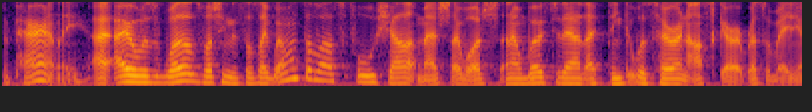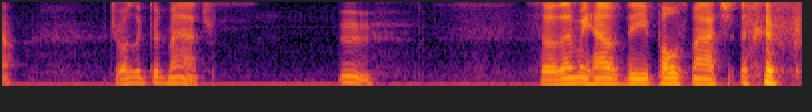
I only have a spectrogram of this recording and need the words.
Apparently, I, I was while I was watching this, I was like, when was the last full Charlotte match I watched? And I worked it out. I think it was her and Asuka at WrestleMania. which was a good match. So then we have the post match. All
